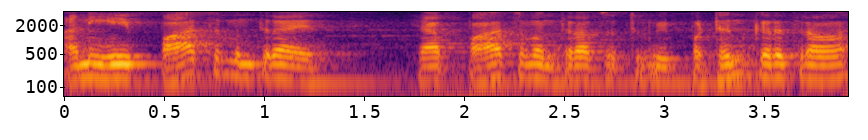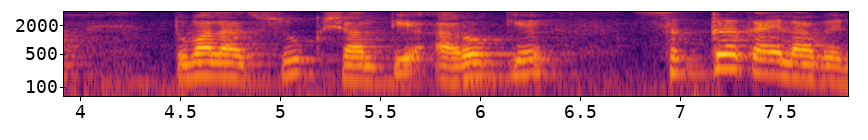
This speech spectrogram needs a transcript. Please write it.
आणि हे पाच मंत्र आहेत. ह्या पाच मंत्राचं तुम्ही पठन करत राहा. तुम्हाला सुख शांती आरोग्य सगळं काय लाभेल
